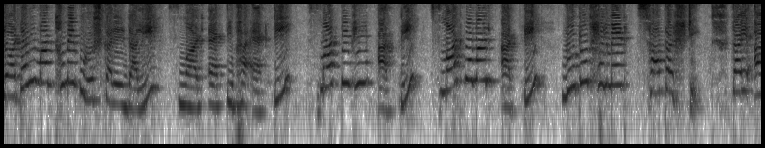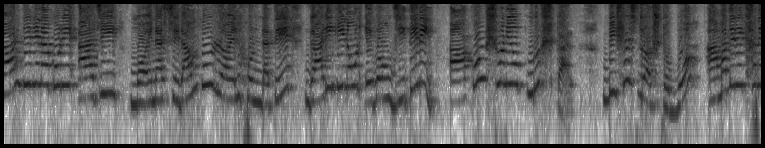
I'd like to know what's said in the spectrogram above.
লটারির মাধ্যমে পুরস্কারের ডালি, স্মার্ট অ্যাক্টিভা একটি, স্মার্ট টিভি আটটি, স্মার্ট মোবাইল আটটি, ব্লুটুথ হেলমেট সাতাশটি। তাই আর দেরি না করে আজই ময়না শ্রীরামপুর রয়্যাল হোন্ডাতে গাড়ি কিনুন এবং জিতে নিন আকর্ষণীয় পুরস্কার। বিশেষ দ্রষ্টব্য, আমাদের এখানে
